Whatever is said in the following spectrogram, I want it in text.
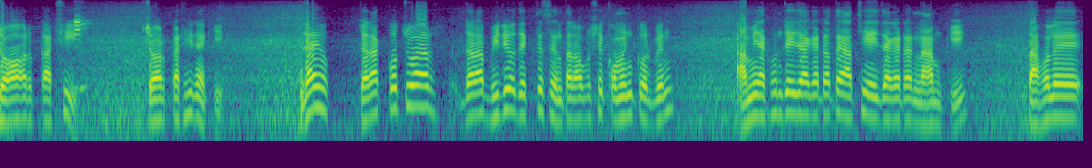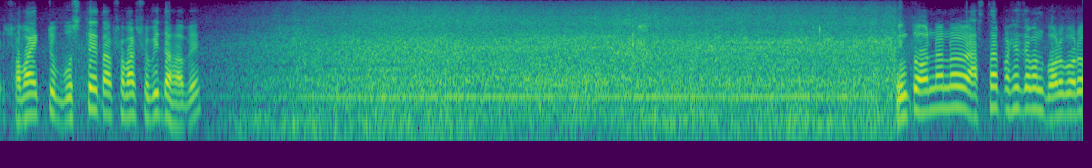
চরকাঠি। চরকাঠি নাকি? যাই হোক, যারা কচুয়ার যারা ভিডিও দেখতেছেন, তারা অবশ্যই কমেন্ট করবেন। আমি এখন যে জায়গাটাতে আছি, এই জায়গাটার নাম কি? তাহলে সবাই একটু বুঝতে তা সবার সুবিধা হবে। কিন্তু অন্যান্য রাস্তার পাশে যেমন বড় বড়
